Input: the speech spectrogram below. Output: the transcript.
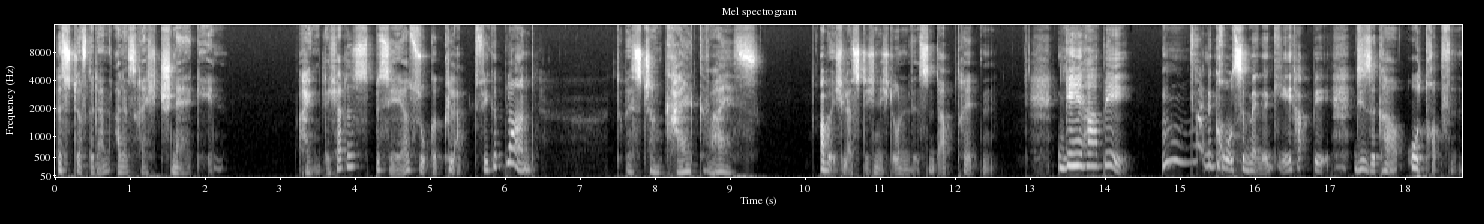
Es dürfte dann alles recht schnell gehen. Eigentlich hat es bisher so geklappt wie geplant. Du bist schon kalkweiß. aber ich lass dich nicht unwissend abtreten. GHB. Hm, eine große Menge GHB. Diese K.O.-Tropfen.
